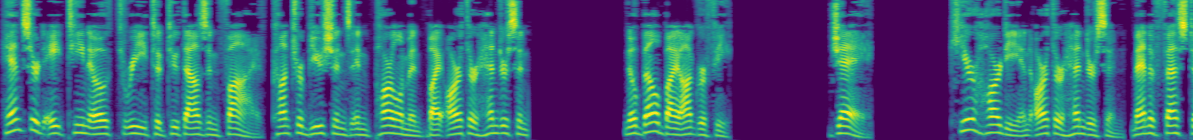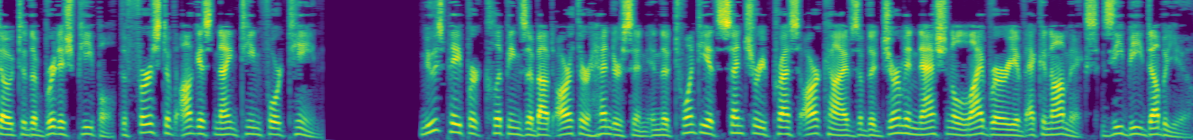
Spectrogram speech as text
Hansard 1803 to 2005 Contributions in Parliament by Arthur Henderson. Nobel biography. J. Keir Hardie and Arthur Henderson, Manifesto to the British People the 1st of August 1914 Newspaper clippings about Arthur Henderson in the 20th Century Press Archives of the German National Library of Economics ZBW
